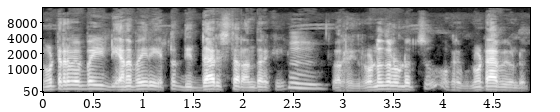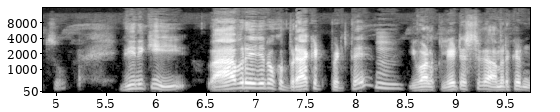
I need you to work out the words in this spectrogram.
నూట ఇరవై బై ఎనభై ఎట్లా దిద్దారిస్తారు అందరికి ఒకరికి రెండు వందలు ఉండొచ్చు ఒకరికి నూట యాభై ఉండొచ్చు. దీనికి యావరేజ్ అని ఒక బ్రాకెట్ పెడితే ఇవాళ లేటెస్ట్గా American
